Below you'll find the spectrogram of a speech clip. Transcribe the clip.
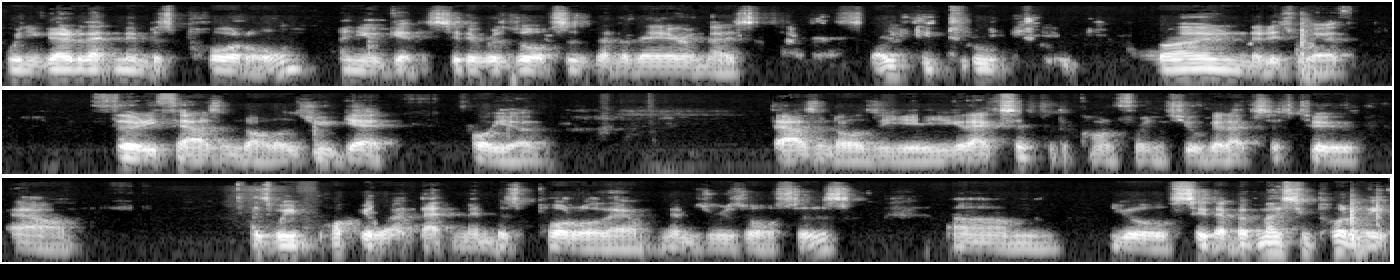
when you go to that members portal and you get to see the resources that are there and those safety toolkit alone that is worth thirty thousand dollars you get for your thousand dollars a year. You get access to the conference. You'll get access to our as we populate that members portal, our members resources. Um, you'll see that, but most importantly,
